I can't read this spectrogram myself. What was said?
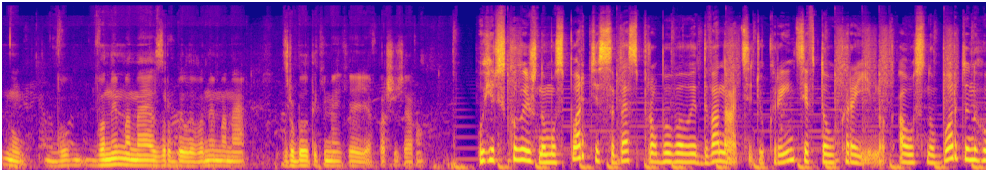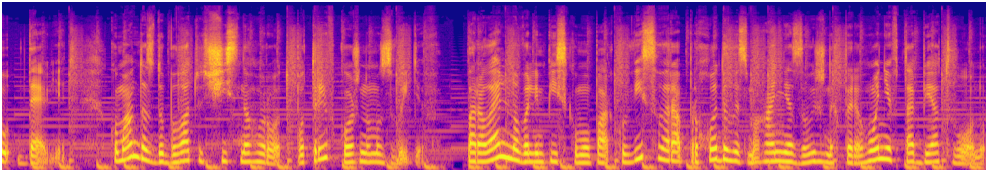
ну, вони мене зробили, вони мене зробили таким, як я є в першу чергу. У гірськолижному спорті себе спробували 12 українців та українок, а у сноубордингу 9. Команда здобула тут 6 нагород, по 3 в кожному з видів. Паралельно в Олімпійському парку Віслера проходили змагання з лижних перегонів та біатлону.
